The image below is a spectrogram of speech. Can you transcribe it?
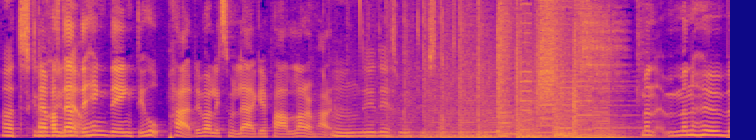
Ja, att det skulle Även fast det hängde inte ihop här, det var liksom lägre på alla de här. Mm, det är det som är intressant. Men, men hur,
